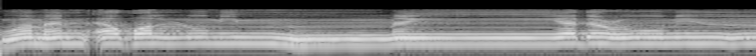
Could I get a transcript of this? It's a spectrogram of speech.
وَمَنْ أَضَلُّ مِمَّن يَدْعُو مِن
